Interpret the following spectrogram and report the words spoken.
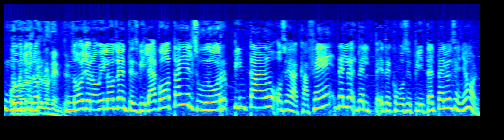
no yo los no, vio los lentes? no, yo no vi los lentes, vi la gota y el sudor pintado, o sea, café del, del- de cómo se pinta el pelo el señor.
